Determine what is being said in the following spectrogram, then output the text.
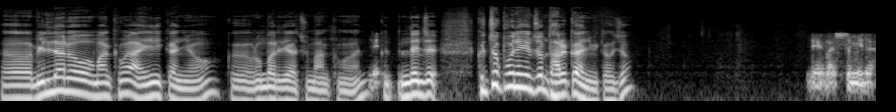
어, 밀라노만큼은 아니니까요. 그 롬바르디아 주만큼은. 그- 근데 이제 그쪽 분위기는 좀 다를 거 아닙니까, 그죠? 네, 맞습니다.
